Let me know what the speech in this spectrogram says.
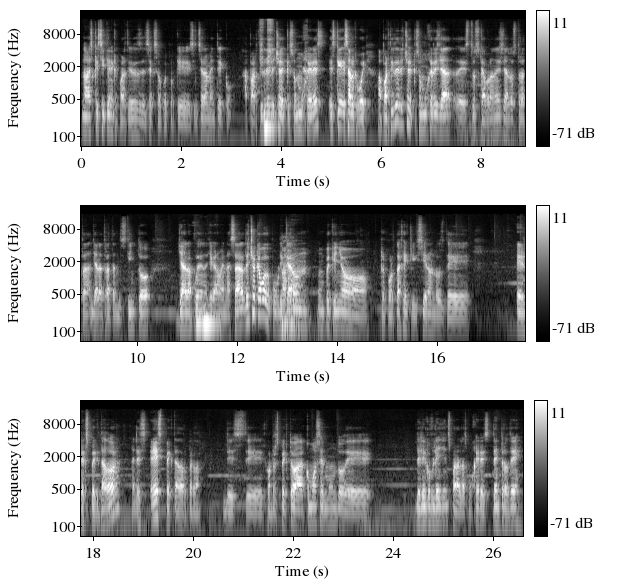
No, es que sí tiene que partir desde el sexo, güey. Porque sinceramente, a partir del hecho de que son mujeres, es que es a lo que voy. A partir del hecho de que son mujeres, ya estos cabrones ya los tratan, ya la tratan distinto, ya la pueden llegar a amenazar. De hecho, acabo de publicar un, un pequeño reportaje que hicieron los de El Espectador, el es- espectador, perdón. de este, con respecto a cómo es el mundo de, de League of Legends para las mujeres dentro de,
